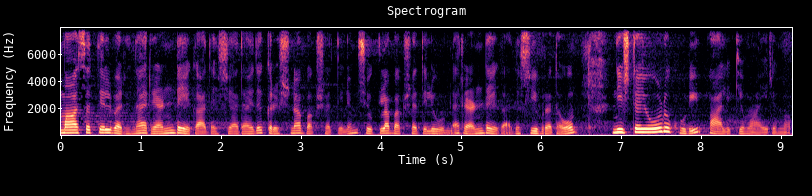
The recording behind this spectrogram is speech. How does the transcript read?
മാസത്തിൽ വരുന്ന രണ്ട് ഏകാദശി അതായത് കൃഷ്ണപക്ഷത്തിലും ശുക്ലപക്ഷത്തിലുമുള്ള രണ്ട് ഏകാദശി വ്രതവും നിഷ്ഠയോടുകൂടി പാലിക്കുമായിരുന്നു.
